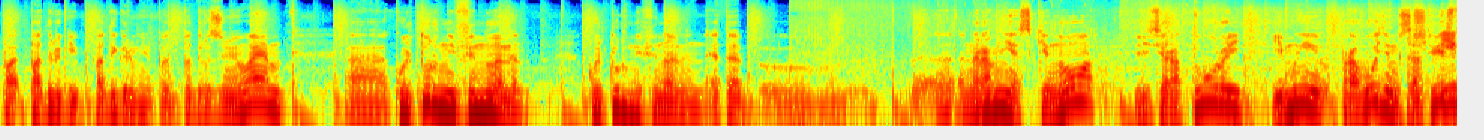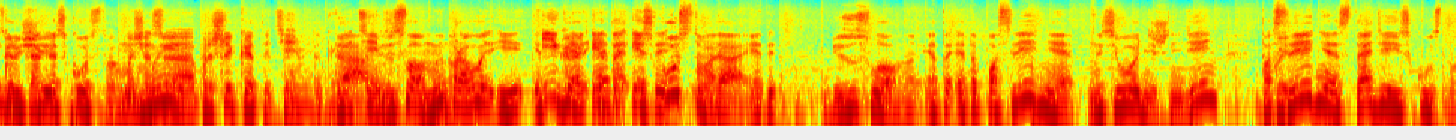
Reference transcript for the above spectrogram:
под, под играми подразумеваем э, культурный феномен. Культурный феномен. Это э, наравне с кино, литературой, и мы проводим соответствующие... Игры как искусство. Мы, мы сейчас э, пришли к этой теме. Да, теме. безусловно, мы Но... проводим... И Игры это, это, искусство? Это, да, это безусловно. Это, это последняя на сегодняшний день, последняя стадия искусства.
